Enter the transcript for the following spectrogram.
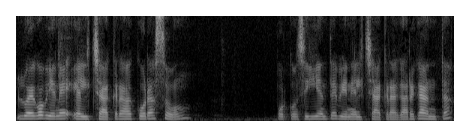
Luego viene el chakra corazón, por consiguiente viene el chakra garganta,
